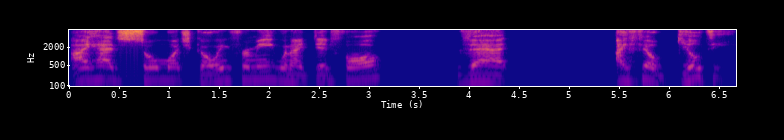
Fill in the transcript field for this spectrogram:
I had so much going for me when I did fall that I felt guilty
